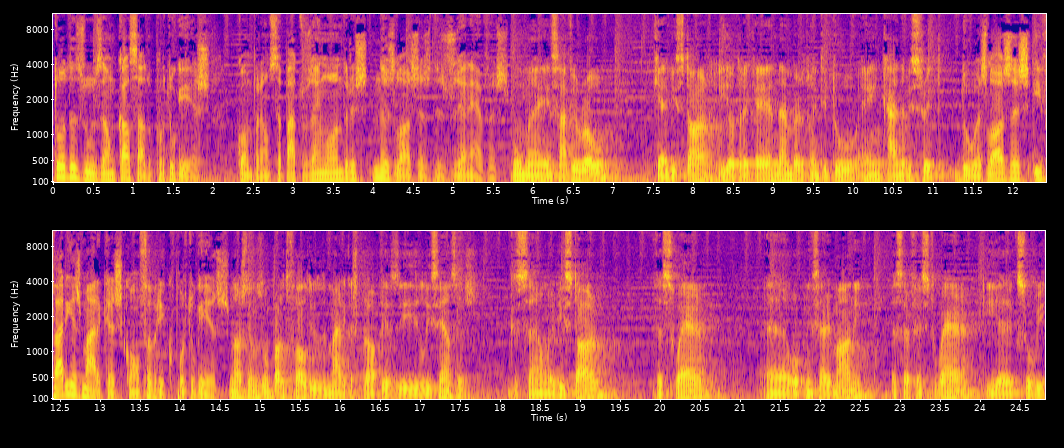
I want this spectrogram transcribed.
todas usam calçado português. Compram sapatos em Londres, nas lojas de José Neves. Uma em Savile Row, que é a B-Store, e outra que é a Number 22 em Carnaby Street. Duas lojas e várias marcas com fabrico português. Nós temos um portfólio de marcas próprias e licenças, que são a B-Store, a Swear, a Opening Ceremony, a Surface to Wear e a Xubi.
